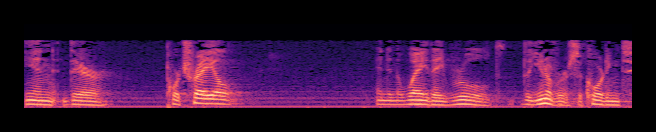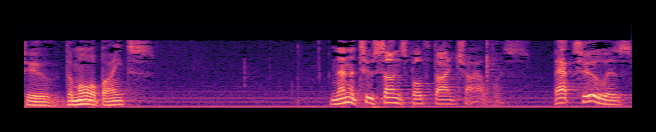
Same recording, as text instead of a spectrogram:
in their portrayal and in the way they ruled the universe according to the Moabites. And then the two sons both died childless. That too is,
